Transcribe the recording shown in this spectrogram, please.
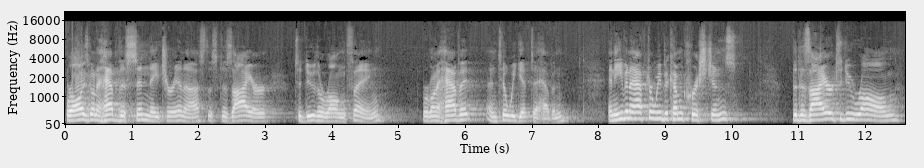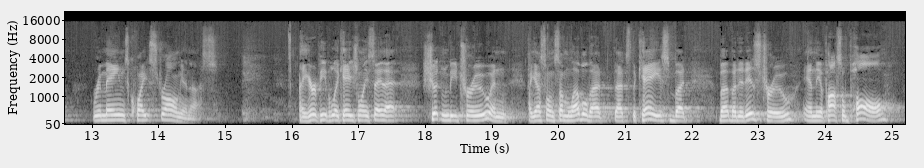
We're always going to have this sin nature in us, this desire to do the wrong thing. We're going to have it until we get to heaven. And even after we become Christians, the desire to do wrong remains quite strong in us. I hear people occasionally say that shouldn't be true, and I guess on some level that, that's the case, but, but, but it is true. And the Apostle Paul,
